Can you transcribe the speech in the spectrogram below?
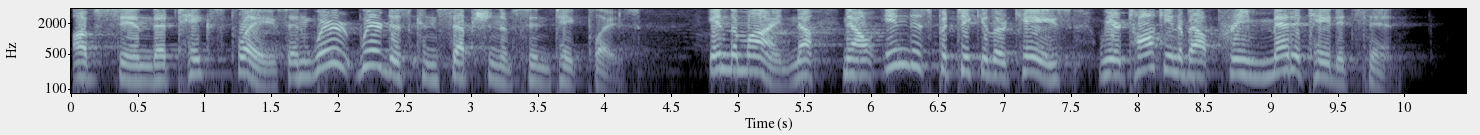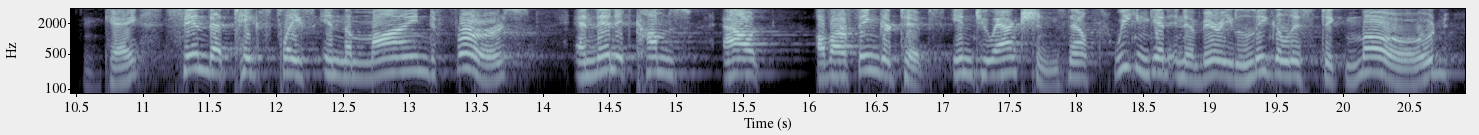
of sin that takes place. And where, where does conception of sin take place? In the mind. Now, now, in this particular case, we are talking about premeditated sin. Okay? Sin that takes place in the mind first, and then it comes out of our fingertips into actions. Now, we can get in a very legalistic mode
